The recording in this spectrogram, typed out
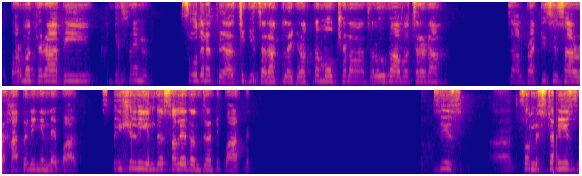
the Marma therapy, and different Sodhana Chikitsa, like Rakta Mokshana, Avasarana. Practices are happening in Nepal, especially in the Salatantra department. This is uh, some studies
